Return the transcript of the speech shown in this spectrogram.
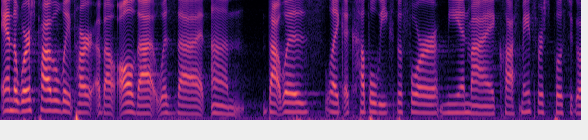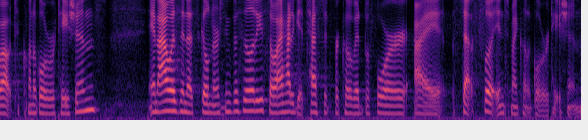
And the worst probably part about all that was that um, that was like a couple weeks before me and my classmates were supposed to go out to clinical rotations. And I was in a skilled nursing facility, so I had to get tested for COVID before I stepped foot into my clinical rotation.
